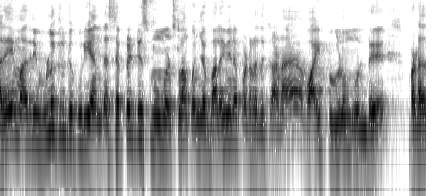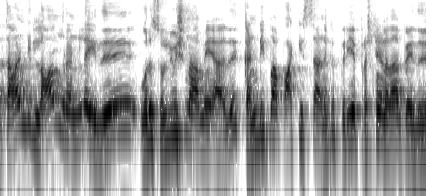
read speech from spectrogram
அதே மாதிரி உள்ளுக்கு இருக்கக்கூடிய அந்த செப்பரேட்டிஸ்ட் மூமெண்ட்ஸ்லாம் கொஞ்சம் பலவீனப்படுறதுக்கான வாய்ப்புகளும் உண்டு. பட் அதை தாண்டி லாங் ரன்ல இது ஒரு சொல்யூஷன் அமையாது. கண்டிப்பாக பாகிஸ்தானுக்கு பெரிய பிரச்சனையில தான் இப்போ இது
